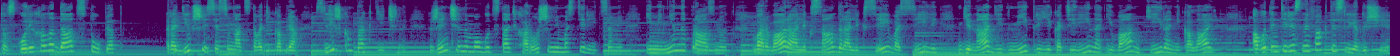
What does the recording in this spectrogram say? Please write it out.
то вскоре холода отступят. Родившиеся 17 декабря слишком практичны. Женщины могут стать хорошими мастерицами. Именины празднуют Варвара, Александр, Алексей, Василий, Геннадий, Дмитрий, Екатерина, Иван, Кира, Николай. А вот интересные факты следующие.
